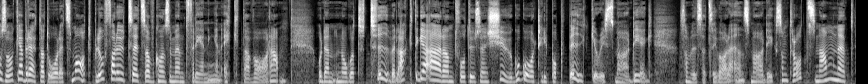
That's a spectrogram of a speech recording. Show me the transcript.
Och så kan jag berätta att årets matbluff har utsetts av konsumentföreningen Äkta Vara. Och den något tvivelaktiga äran 2020 går till Pop Bakery smördeg som visat sig vara en smördeg som trots namnet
